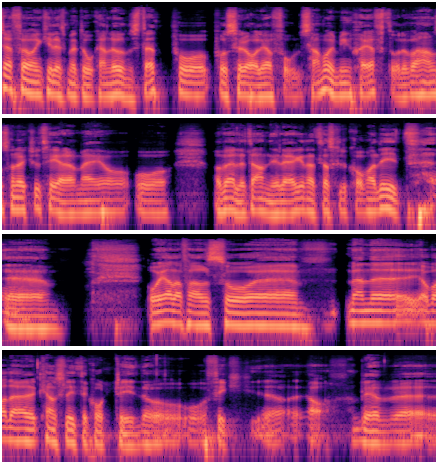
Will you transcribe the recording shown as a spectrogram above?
träffade jag en kille som hette Håkan Lundstedt på, på Seralia Foods. Han var ju min chef då. Det var han som rekryterade mig och, och var väldigt angelägen att jag skulle komma dit. Mm. Och i alla fall så, eh, men eh, jag var där kanske lite kort tid och, och fick, ja, blev, eh,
